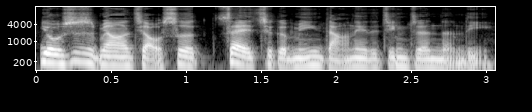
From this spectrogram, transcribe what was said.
又是什么样的角色，在这个民进党内的竞争能力？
